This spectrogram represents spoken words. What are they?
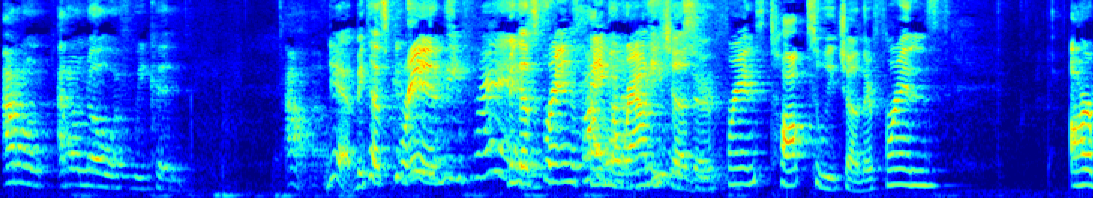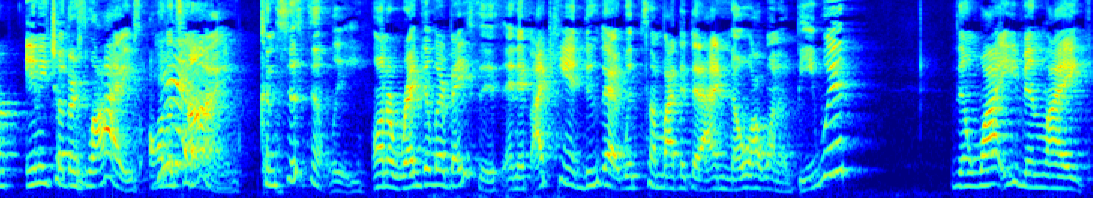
I don't I don't know if we could I don't know Yeah, because friends, be friends. because friends hang around each other. you. Friends talk to each other. Friends are in each other's lives all the time, consistently on a regular basis. And if I can't do that with somebody that I know I want to be with, then why even like?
